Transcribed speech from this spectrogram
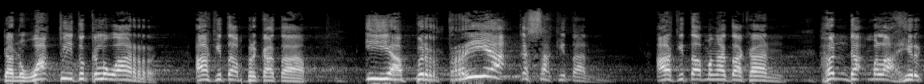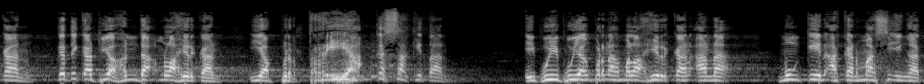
Dan waktu itu keluar, Alkitab berkata, ia berteriak kesakitan. Alkitab mengatakan hendak melahirkan. Ketika dia hendak melahirkan, ia berteriak kesakitan. Ibu-ibu yang pernah melahirkan anak mungkin akan masih ingat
